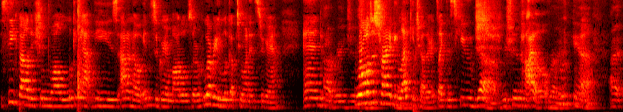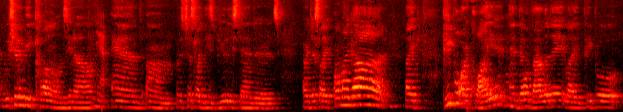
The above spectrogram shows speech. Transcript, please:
seek validation while looking at these I don't know Instagram models or whoever you look up to on Instagram, and Outrageous. we're all just trying to be like each other. It's like this huge Yeah, we should pile. Right. yeah. I, we shouldn't be clones, you know. Yeah. And um, it's just like these beauty standards are just like, oh my god, like people are quiet and don't validate like people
